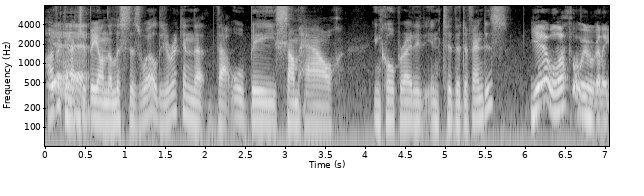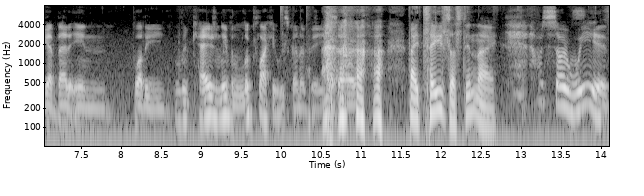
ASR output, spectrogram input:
I reckon that should be on the list as well. Do you reckon that that will be somehow incorporated into the Defenders? Yeah, well, I thought we were going to get that in bloody Luke Cage, and even looked like it was going to be. So they teased us, didn't they? Yeah, That was so weird.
